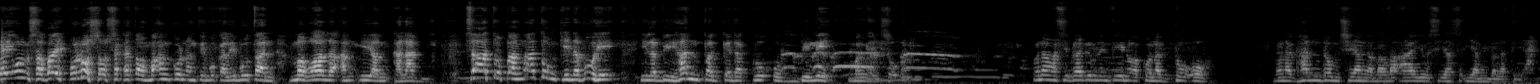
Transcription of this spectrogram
kay un sabay pulos sa usa ka tawo maangkon ang tibuok kalibutan mawala ang iyang kalag. Sa ato pang atong kinabuhi hilabihan pagkadako og bili mga igsoon. Una nga si Brother Valentino ako nagtuo nga naghandom siya nga mamaayo siya sa iyang balatian.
